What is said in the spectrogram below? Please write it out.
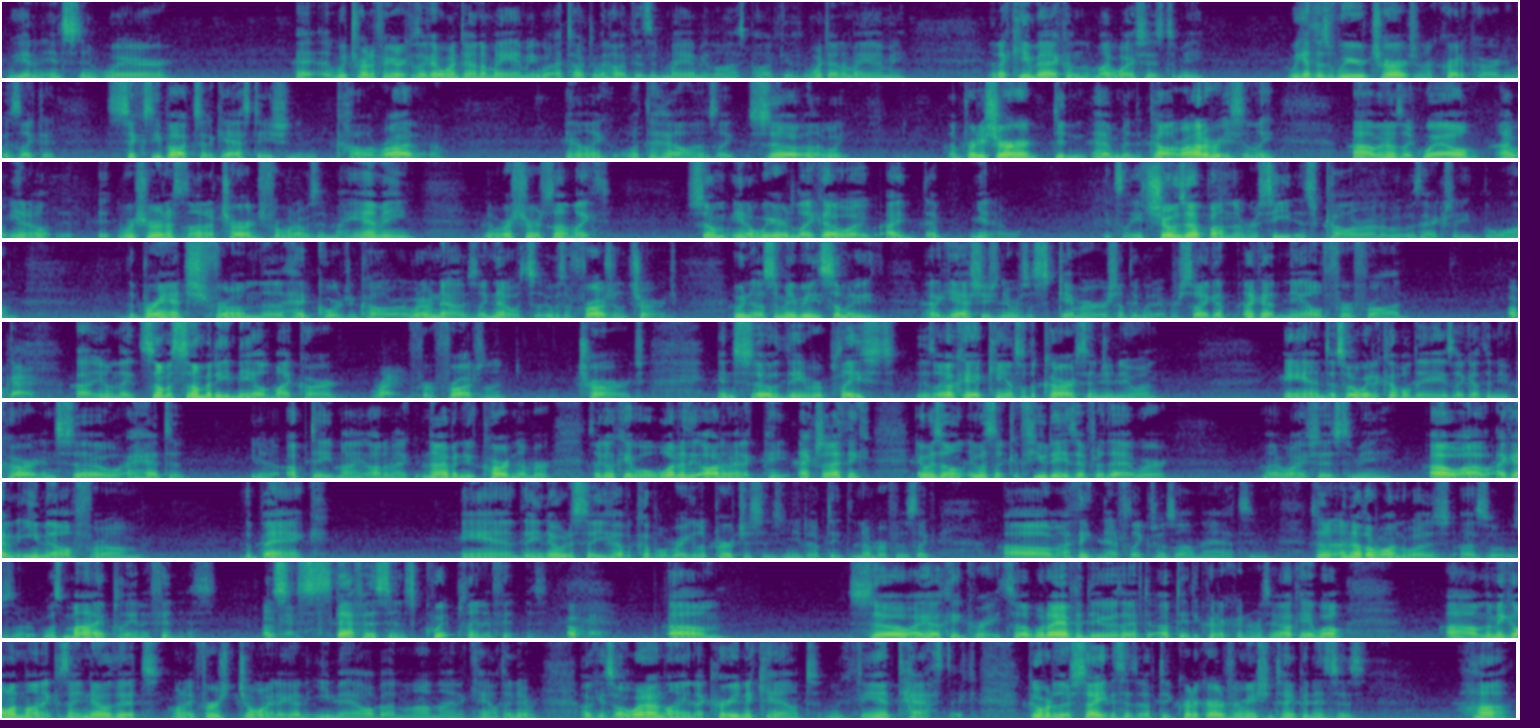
we had an incident where uh, we tried to figure out because like I went down to Miami. I talked about how I visited Miami in the last podcast. I went down to Miami, and I came back, and my wife says to me, "We got this weird charge on our credit card. It was like a sixty bucks at a gas station in Colorado." And I'm like, "What the hell?" And I was like, "So." I'm like, "Wait, I'm pretty sure I didn't haven't been to Colorado recently, um, and I was like, well, I you know it, it, we're sure it's not a charge from when I was in Miami, and we're sure it's not like some you know weird like oh I, I, I you know it's like it shows up on the receipt as Colorado, but it was actually the one the branch from the headquarters in Colorado, whatever. No, it's like no, it's, it was a fraudulent charge. Who knows? So maybe somebody at a gas station there was a skimmer or something, whatever. So I got I got nailed for fraud. Okay. Uh, you know, they, some somebody nailed my card Right. for a fraudulent charge. And so they replaced, they was like, okay, I cancel the card, send you a new one. And so I waited a couple days, I got the new card. And so I had to, you know, update my automatic, now I have a new card number. It's like, okay, well, what are the automatic pay? Actually, I think it was only, it was like a few days after that where my wife says to me, oh, uh, I got an email from the bank and they notice that you have a couple of regular purchases. You need to update the number. for this. like, um, I think Netflix was on that, and so another one was was was, was my Planet Fitness. Okay. Steph has since quit Planet Fitness. Okay. Um, so I okay, great. So what I have to do is I have to update the credit card number. Say, okay, well, um, let me go online because I know that when I first joined, I got an email about an online account. I never. Okay, so I went online. I created an account. I'm like, fantastic. Go over to their site. It says update credit card information. Type in. It says, huh.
